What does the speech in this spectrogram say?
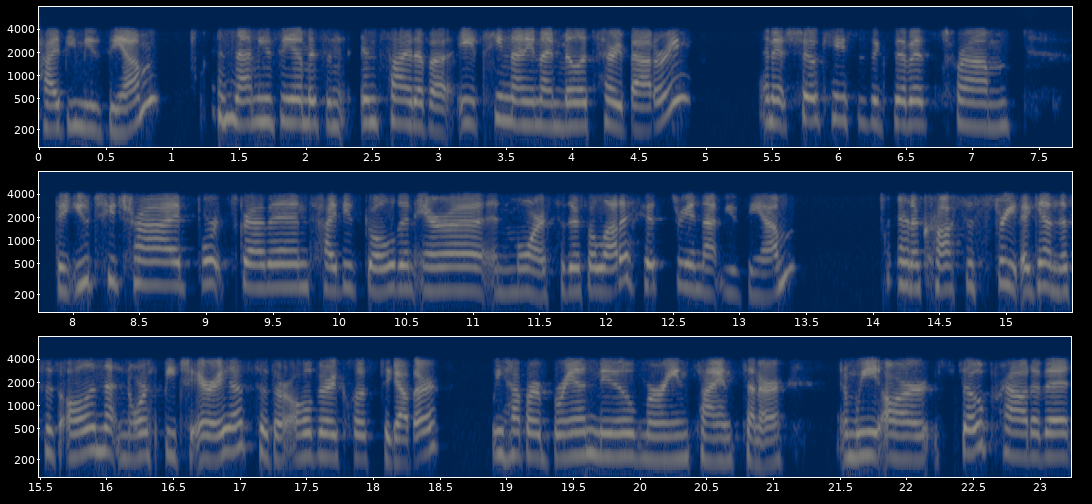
Tybee Museum. And that museum is in, inside of a 1899 military battery, and it showcases exhibits from the Ute tribe, Fort Screven, Tybee's golden era, and more. So there's a lot of history in that museum. And across the street, again, this is all in that North Beach area, so they're all very close together. We have our brand new Marine Science Center, and we are so proud of it.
